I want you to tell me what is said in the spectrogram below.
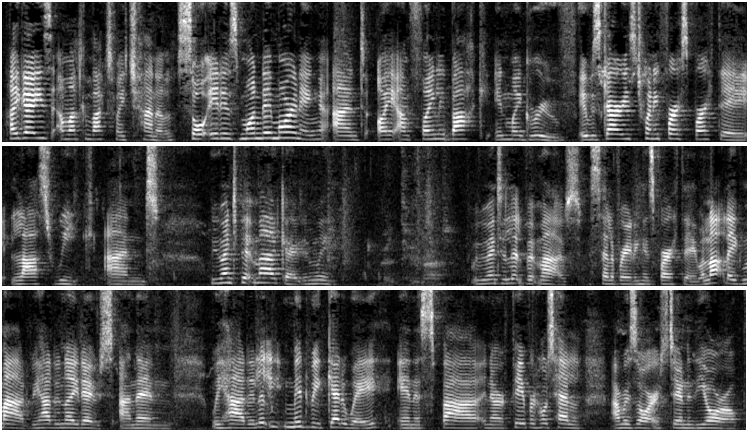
Hi guys and welcome back to my channel. So it is Monday morning and I am finally back in my groove. It was Gary's 21st birthday last week and we went a bit mad Gary didn't we? Went too mad. We went a little bit mad celebrating his birthday. Well not like mad, we had a night out and then we had a little midweek getaway in a spa in our favourite hotel and resort down in the Europe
